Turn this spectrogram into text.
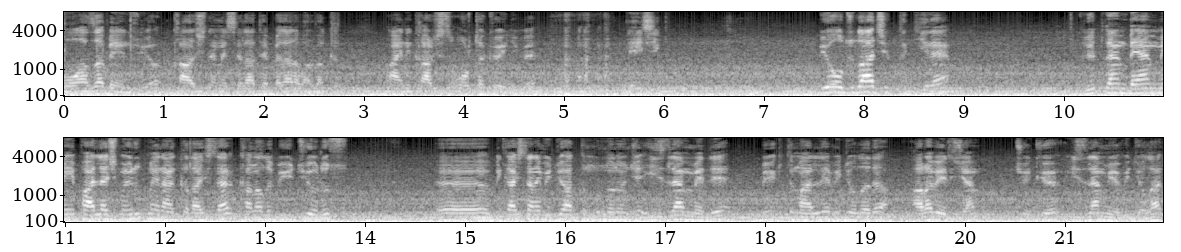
Boğaz'a benziyor. Karşıda mesela tepeler var bakın. Aynı karşısı Ortaköy gibi. Değişik. Bir yolculuğa çıktık yine. Lütfen beğenmeyi, paylaşmayı unutmayın arkadaşlar. Kanalı büyütüyoruz. Ee, birkaç tane video attım bundan önce. izlenmedi. Büyük ihtimalle videoları ara vereceğim. Çünkü izlenmiyor videolar.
